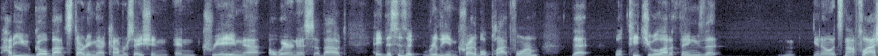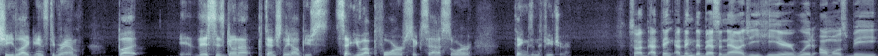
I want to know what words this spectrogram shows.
how do you go about starting that conversation and creating that awareness about hey this is a really incredible platform that will teach you a lot of things that you know it's not flashy like instagram but this is going to potentially help you set you up for success or things in the future so I, think I think the best analogy here would almost be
